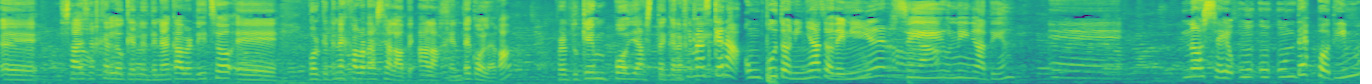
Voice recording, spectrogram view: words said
eh, ¿sabes? Es que lo que le tenía que haber dicho, eh, ¿por qué tienes que hablar así a la, a la gente, colega? Pero tú, ¿quién pollas te crees Encima es que era un puto niñato de mierda. Sí, un niñatín. No sé, un, despotismo,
